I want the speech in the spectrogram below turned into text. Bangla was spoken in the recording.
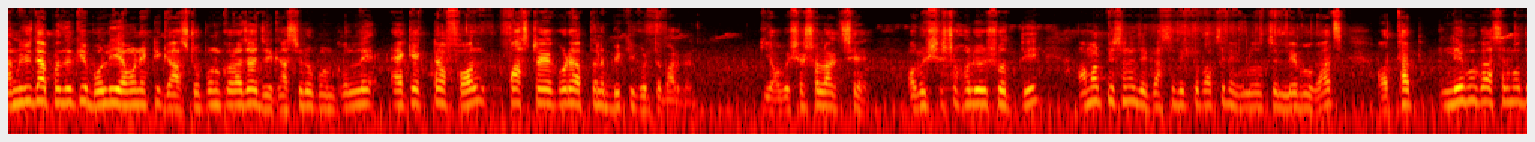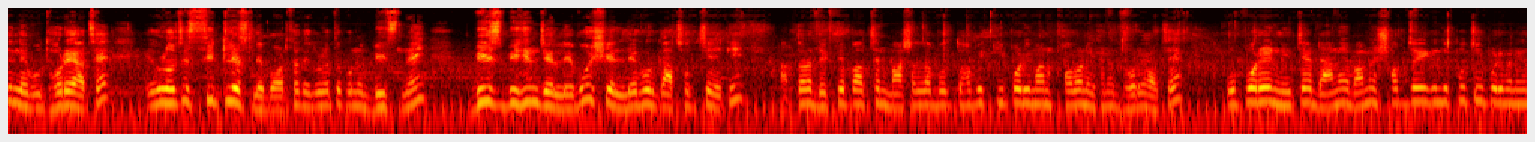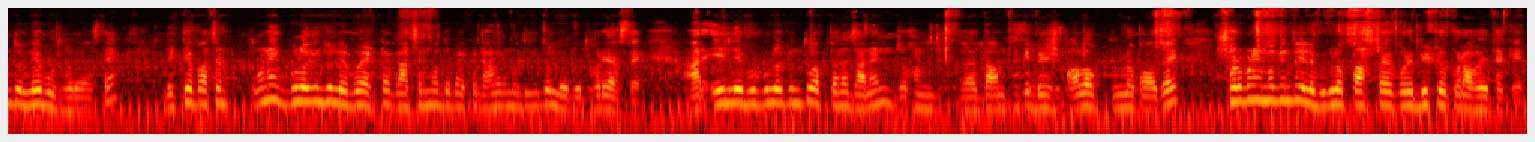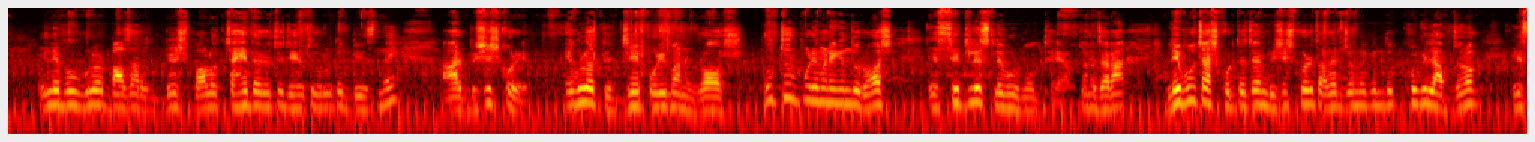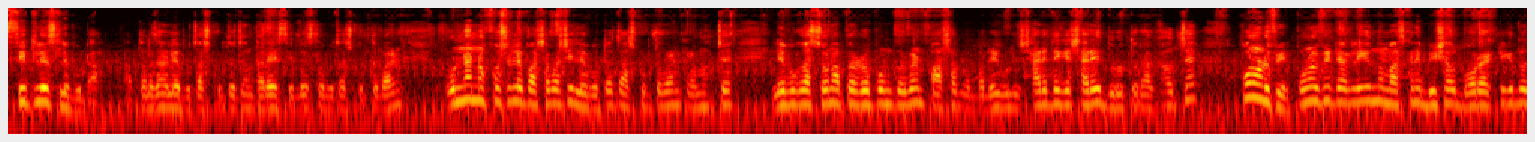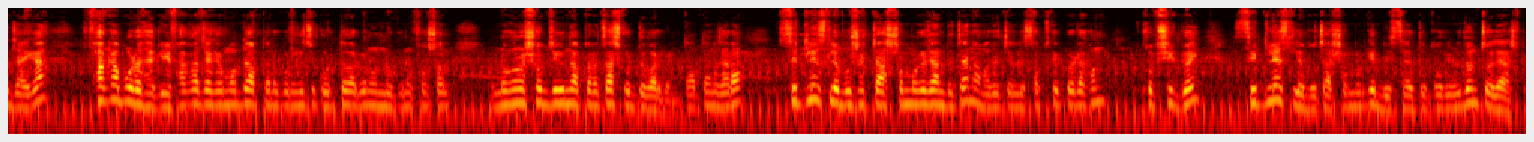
আমি যদি আপনাদেরকে বলি, এমন একটি গাছ রোপণ করা যায়, যে গাছটি রোপণ করলে এক একটা ফল পাঁচ টাকা করে আপনারা বিক্রি করতে পারবেন। কি অবিশ্বাস্য লাগছে? অবিশ্বাস্য হলেও সত্যি, আমার পিছনে যে গাছটি দেখতে পাচ্ছেন, এগুলো হচ্ছে লেবু গাছ। অর্থাৎ লেবু গাছের মধ্যে লেবু ধরে আছে, এগুলো হচ্ছে সিটলেস লেবু, অর্থাৎ এগুলোতে কোনো বীজ নেই। বীজবিহীন যে লেবু, সেই লেবুর গাছ হচ্ছে এটি। আপনারা দেখতে পাচ্ছেন মাসাল্লাহ বলতে হবে কি পরিমাণ ফলন এখানে ধরে আছে। উপরে, নিচে, ডানে, বামে, সব জায়গায় কিন্তু প্রচুর পরিমাণে কিন্তু লেবু ধরে আছে। দেখতে পাচ্ছেন, অনেকগুলো কিন্তু লেবু, একটা গাছের মধ্যে বা একটা ঢালের মধ্যে কিন্তু লেবু ধরে আছে আর এই লেবুগুলো কিন্তু আপনারা জানেন, যখন দাম থাকে বেশ ভালো মূল্য পাওয়া যায়, সর্বনিম্ন কিন্তু এই লেবুগুলো পাঁচ টাকা করে বিক্রয় করা হয়ে থাকে। এই লেবুগুলোর বাজার বেশ ভালো চাহিদা রয়েছে, যেহেতু এগুলোতে বীজ নেই। আর বিশেষ করে, এগুলোতে যে পরিমাণ রস, প্রচুর পরিমাণে কিন্তু রস এই সিডলেস লেবুর মধ্যে। আপনারা যারা লেবু চাষ করতে চান, বিশেষ করে তাদের জন্য কিন্তু খুবই লাভজনক এই সিডলেস লেবুটা। আপনারা যারা লেবু চাষ করতে চান তারা সিডলেস লেবু চাষ করতে পারেন। অন্যান্য ফসলের পাশাপাশি লেবুটা চাষ করতে পারেন। কারণ হচ্ছে? লেবু গাছ যখন আপনারা রোপণ করবেন পাশাপাশি এগুলি সারি থেকে সারি দূরত্ব রাখা হচ্ছে পনেরো ফিট পনেরো ফিট রাখলে কিন্তু মাঝখানে বিশাল বড় একটি কিন্তু জায়গা ফাঁকা পড়ে থাকে। এই ফাঁকা জায়গার মধ্যে আপনারা কোনো কিছু করতে পারবেন, অন্য কোনো ফসল, অন্য কোনো সবজি কিন্তু আপনারা চাষ করতে পারবেন। তো আপনারা যারা সিডলেস লেবু চাষ সম্পর্কে জানতে চান, আমাদের চ্যানেল সাবস্ক্রাইব করে রাখুন। খুব শীঘ্রই সিডলেস লেবু চাষ সম্পর্কে বিস্তারিত প্রতিবেদন চলে আসবে।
